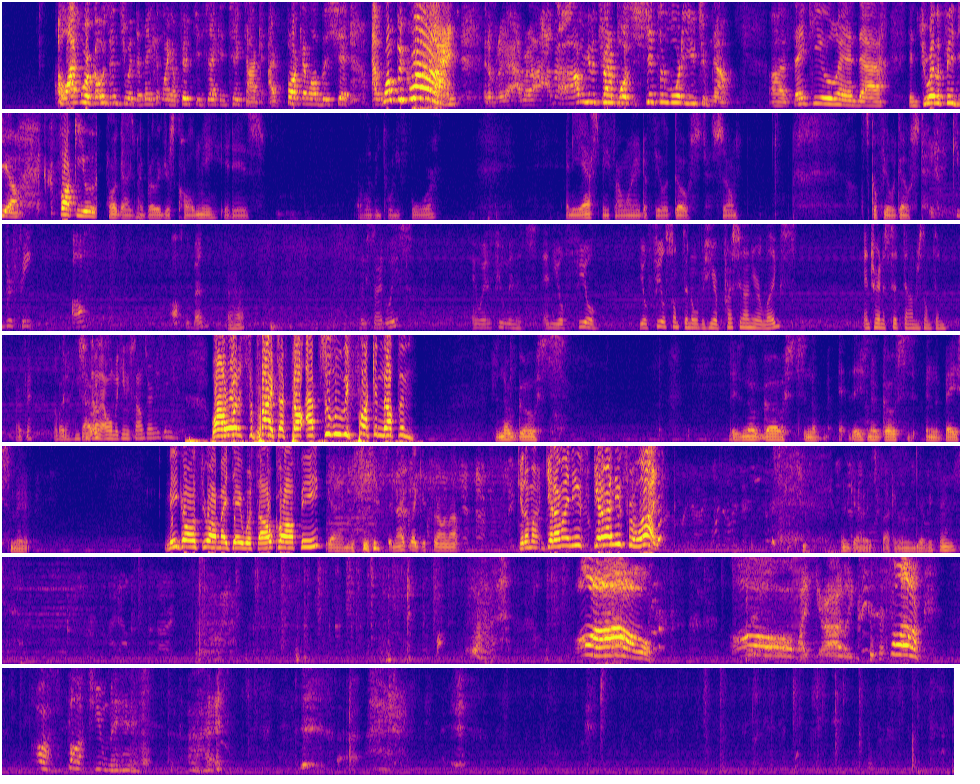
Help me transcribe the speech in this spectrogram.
a lot more goes into it than making like a 15 second TikTok. I fucking love this shit. I love the grind! And I'm gonna, I'm gonna, I'm gonna try to post a shit ton more to YouTube now. Uh, thank you and uh, enjoy the video. Fuck you. Hello guys, my brother just called me. It is 1124 and he asked me if I wanted to feel a ghost. So let's go feel a ghost. Keep your feet off off the bed. Uh huh. Lay sideways and wait a few minutes and you'll feel you'll feel something over here pressing on your legs and trying to sit down or something. Okay. Okay. Like you sit down, I won't make any sounds or anything? Wow, what a surprise! I felt absolutely fucking nothing. There's no ghosts. There's no ghosts in the. There's no ghosts in the basement. Me going throughout my day without coffee. Get on your knees and act like you're throwing up. Get on my get on my knees get on my knees for what? This guy always fucking ruins everything. Oh! Oh my god! Like, fuck! Oh, fuck you, man.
